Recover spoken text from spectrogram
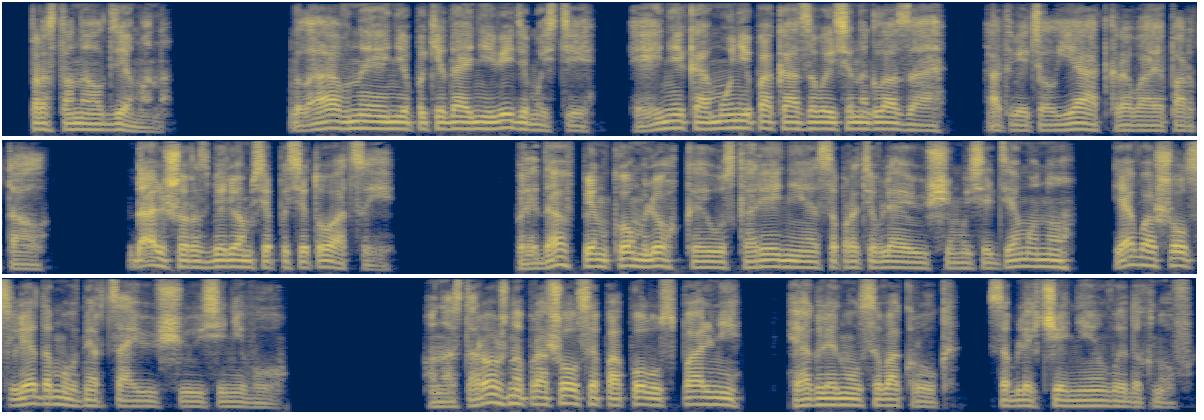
— простонал демон. «Главное, не покидай невидимости и никому не показывайся на глаза», — ответил я, открывая портал. Дальше разберемся по ситуации. Придав пинком легкое ускорение сопротивляющемуся демону, я вошел следом в мерцающую синеву. Он осторожно прошелся по полу спальни и оглянулся вокруг, с облегчением выдохнув.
